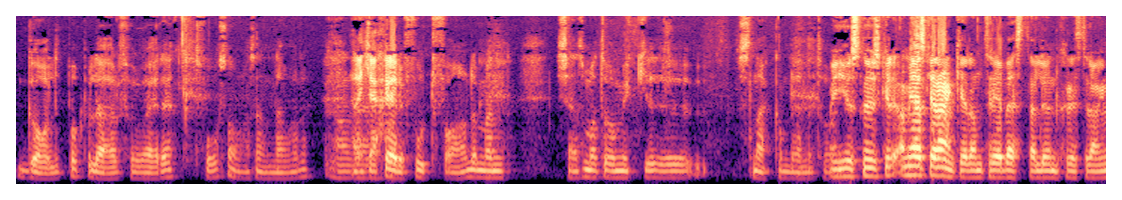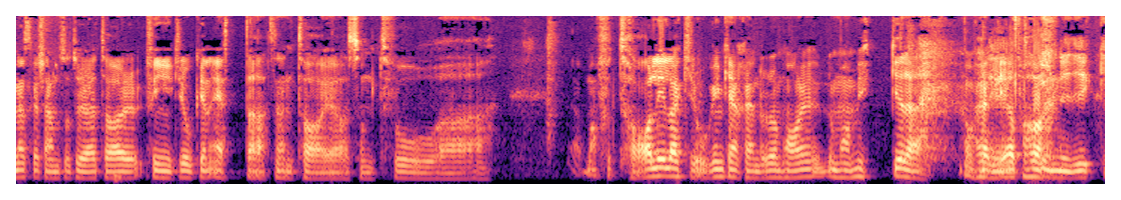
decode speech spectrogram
galet populär för, vad är det? Två somrar sedan den var det. Ja, Den kanske är det fortfarande men det känns som att det var mycket eh, snack om den ett tag. Men just nu, skulle, om jag ska ranka de tre bästa lunchrestaurangerna i Oskarshamn så tror jag jag tar Fingerkroken etta. Sen tar jag som tvåa... Man får ta Lilla Krogen kanske ändå. De har, de har mycket där att välja på. unik.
